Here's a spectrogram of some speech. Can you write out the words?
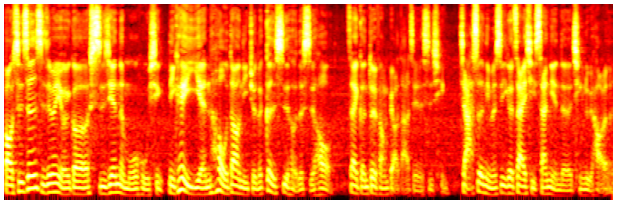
保持真实。这边有一个时间的模糊性，你可以延后到你觉得更适合的时候，在跟对方表达这件事情。假设你们是一个在一起三年的情侣，好了，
